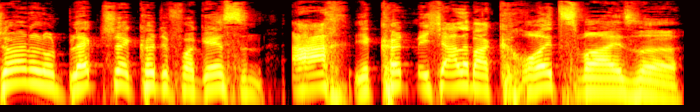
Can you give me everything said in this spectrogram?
Journal und Blackjack könnt ihr vergessen. Ach, ihr könnt mich alle mal kreuzweise.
